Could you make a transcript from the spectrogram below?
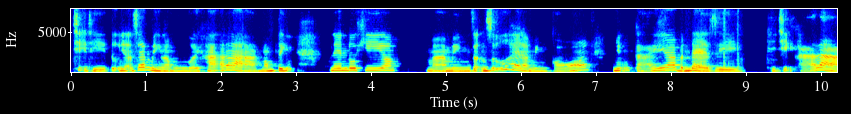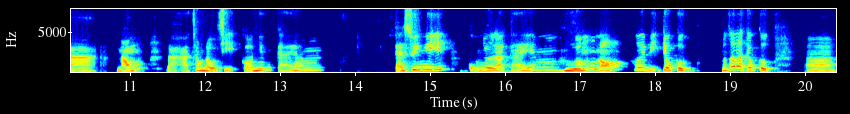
chị thì tự nhận xét mình là một người khá là nóng tính nên đôi khi mà mình giận dữ hay là mình có những cái vấn đề gì thì chị khá là nóng. Và trong đầu chị có những cái cái suy nghĩ cũng như là cái hướng nó hơi bị tiêu cực nó rất là tiêu cực. À,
